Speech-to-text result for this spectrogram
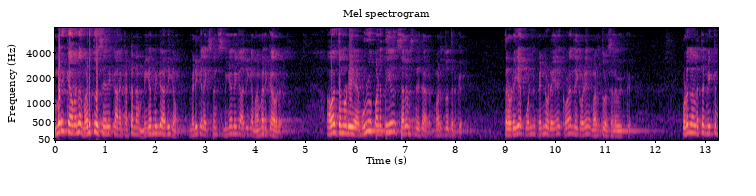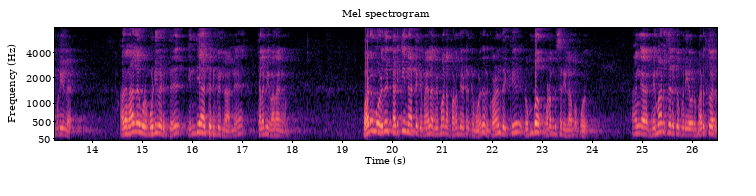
அமெரிக்காவில் மருத்துவ சேவைக்கான கட்டணம் மிக மிக அதிகம். மெடிக்கல் எக்ஸ்பென்ஸ் மிக மிக அதிகம் அமெரிக்காவில். அவர் தன்னுடைய முழு பணத்தையும் செலவு செஞ்சிட்டார் மருத்துவத்திற்கு. தன்னுடைய பொண்ணு பெண்ணுடைய குழந்தைக்குடைய மருத்துவ செலவுக்கு. உடல்நலத்தை மீட்க முடியல. அதனால் ஒரு முடிவெடுத்து இந்தியா திரும்பிடலான்னு கிளம்பி வராங்க. வரும்பொழுது டர்க்கி நாட்டுக்கு மேலே விமானம் பறந்துகிட்டு இருக்கும்போது அந்த குழந்தைக்கு ரொம்ப உடம்பு சரியில்லாமல் போகுது. அங்கே விமானத்தில் இருக்கக்கூடிய ஒரு மருத்துவர்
